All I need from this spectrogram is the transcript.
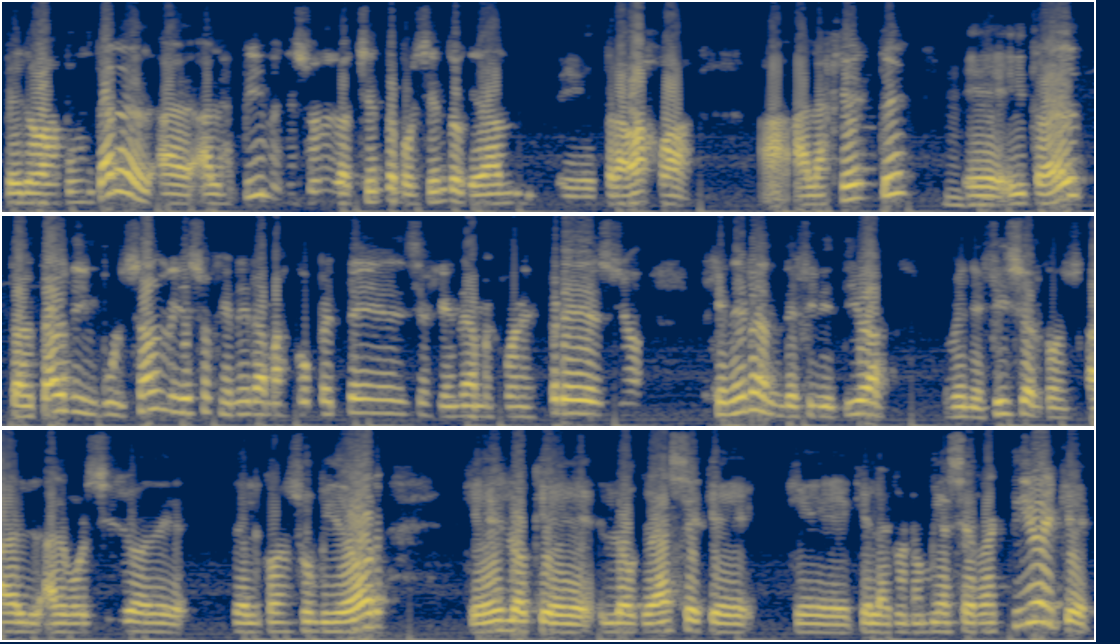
pero apuntar a, las pymes, que son el 80% que dan eh, trabajo a, a, la gente eh, y tratar de impulsarlo y eso genera más competencia, genera mejores precios, genera en definitiva beneficio al, al, bolsillo del consumidor, que es lo que, lo que hace que, la economía se reactive y que,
